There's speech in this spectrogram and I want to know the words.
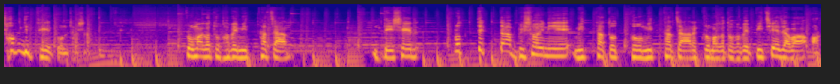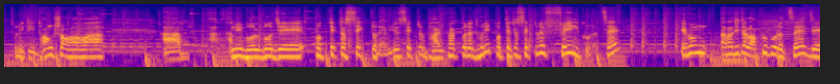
সব দিক থেকে কোণঠাসা। ক্রমাগতভাবে মিথ্যাচার, দেশের প্রত্যেকটা বিষয় নিয়ে মিথ্যা তথ্য, মিথ্যাচার ক্রমাগতভাবে পিছিয়ে যাওয়া, অর্থনীতি ধ্বংস হওয়া। আমি বলব যে প্রত্যেকটা সেক্টরে, আমি যদি সেক্টর ভাগ ভাগ করে ধরি, প্রত্যেকটা সেক্টরে ফেইল করেছে। এবং তারা যেটা লক্ষ্য করেছে যে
